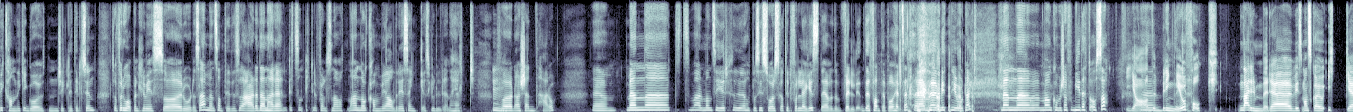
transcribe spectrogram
Vi kan ikke gå uten skikkelig tilsyn. Så forhåpentligvis så roer det seg, men samtidig så er det den her litt sånn ekle følelsen av at nei, nå kan vi aldri senke skuldrene helt. For det har skjedd her òg. men eh, hva er det man sier? Jeg holdt på å si sår skal til for å leges. Det, veldig, det fant jeg på helt selv. Det er mitt nye ordtak. Men eh, man kommer seg forbi dette også. Ja, Eh, det bringer jo folk nærmere hvis Man skal jo ikke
